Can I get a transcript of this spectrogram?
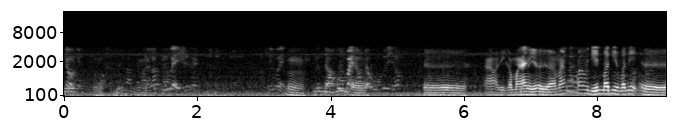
เจ้าเนี่ยอืมเราซื้อไว้ซื้อไว้ซื้อไว้อืมเจ้าอุ้มไปเอาเจ้าอุ้มตันี้เนาะเออเอาอันนี้ก็มานี่เออมามายืนบนนี่บนนี่เออ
